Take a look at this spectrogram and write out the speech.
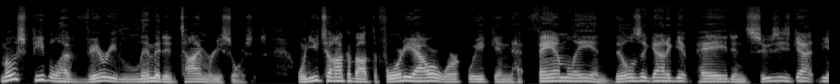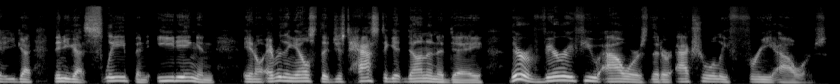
most people have very limited time resources. When you talk about the 40 hour work week and family and bills that got to get paid and Susie's got, yeah, you got, then you got sleep and eating and, you know, everything else that just has to get done in a day. There are very few hours that are actually free hours.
